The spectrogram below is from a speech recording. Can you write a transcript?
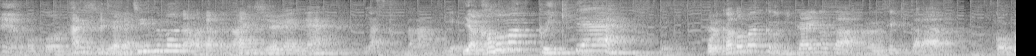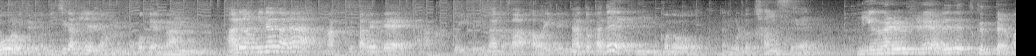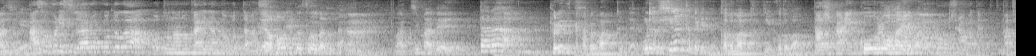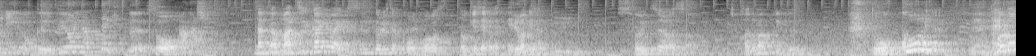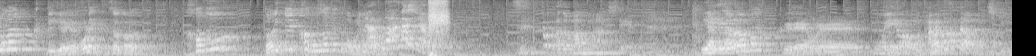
80いやいやチーズバーガー分かったよさっき80ね円ね。安かったなあの時いや角マック行きてー。俺角マックの2階のさ、うん。席からこう道路というか道が見えるじゃん。ホコ天が、うんあれを見ながらマック食べてあーかっこいい人いるなとか可愛い人いるなとかで、うん。この何俺の感性？磨かれるし。あれで作ったよマジで。あそこに座ることが大人の階段登った感じいやほんとそうだった、う街まで行ったら、うとりあえず角マックみたいな。俺知らんかったけどね角マックっていう言葉。ん確かに。高校入るまで。俺も知らなかったよ。街によく行くようになって聞くそう。話。なんか街界隈に住んでる人が高校同級生とか出るわけじゃん。うんそいつらがさ「ちょ角マック行く？どこ?」みたいな「角マックっていやいや俺その角？大体角じゃねとか思いなが何のら話や？ずっと角マックの話してるいや角マックで俺。もうええわ。もう食べ終わったわもうチキン。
